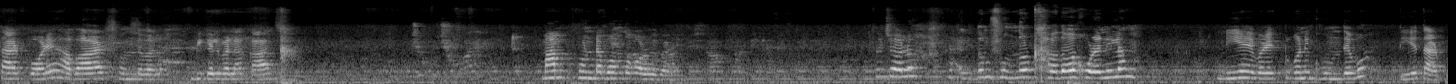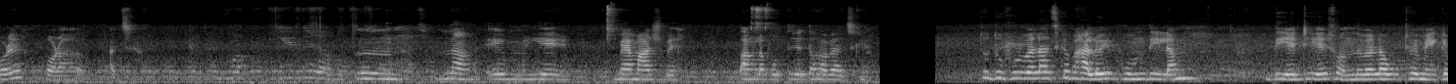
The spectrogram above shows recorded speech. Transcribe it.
তারপরে আবার সন্ধেবেলা, বিকেলবেলা কাজ। মাম ফোনটা বন্ধ করো এবারে। তো চলো, একদম সুন্দর খাওয়া দাওয়া করে নিলাম। নিয়ে এবার একটুখানি ঘুম দেব, দিয়ে তারপরে পড়া আছে। না ইয়ে ম্যাম আসবে। বাংলা পড়তে যেতে হবে আজকে। তো দুপুরবেলা আজকে ভালোই ঘুম দিলাম। দিয়ে ঠিয়ে সন্ধ্যেবেলা উঠে মেয়েকে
